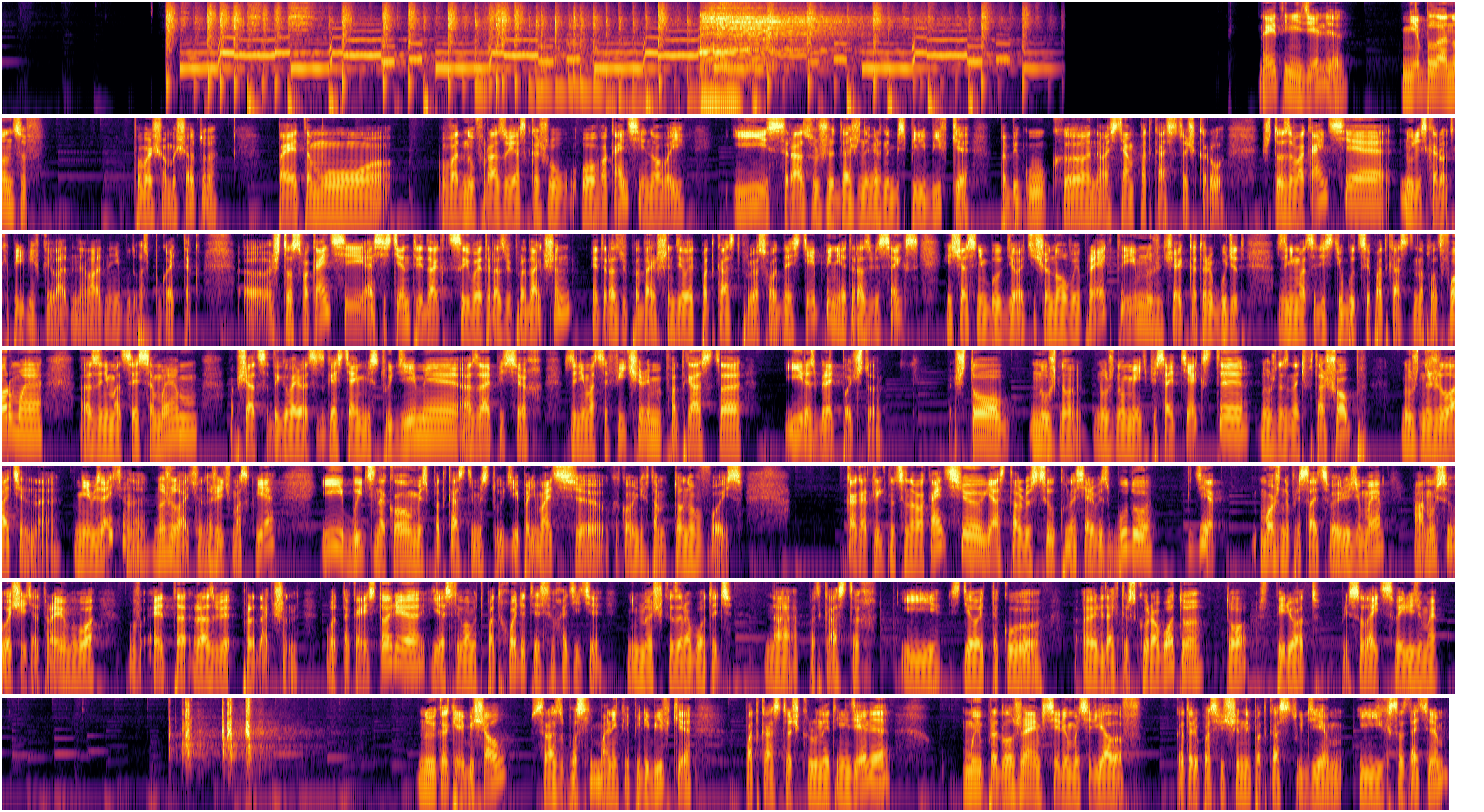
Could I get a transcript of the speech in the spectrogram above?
На этой неделе не было анонсов, по большому счету, поэтому в одну фразу я скажу о вакансии новой – и сразу же, даже, наверное, без перебивки, побегу к новостям подкаста.ру. Что за вакансия? Ну, или с короткой перебивкой, ладно, ладно, не буду вас пугать так. Э, что с вакансией? Ассистент редакции в «Это разве продакшн?» «Это разве продакшн» делает подкаст превосходной степени, «Это разве секс?» И сейчас они будут делать еще новые проекты, им нужен человек, который будет заниматься дистрибуцией подкаста на платформы, э, заниматься SMM, общаться, договариваться с гостями и студиями о записях, заниматься фичерами подкаста, и разбирать почту. Что нужно? Нужно уметь писать тексты, нужно знать Photoshop, нужно желательно, не обязательно, но желательно жить в Москве и быть знакомыми с подкастами студии, понимать, э, какой у них там tone of voice. Как откликнуться на вакансию, я оставлю ссылку на сервис Буду, где можно прислать свое резюме, а мы в свою очередь отправим его в это разве продакшн. Вот такая история. Если вам это подходит, если вы хотите немножечко заработать на подкастах и сделать такую э, редакторскую работу, то вперед, присылайте свои резюме. Ну и как я обещал, сразу после маленькой перебивки, подкаст.ру на этой неделе, мы продолжаем серию материалов, которые посвящены подкаст-студиям и их создателям.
